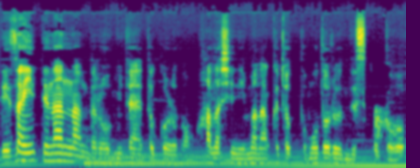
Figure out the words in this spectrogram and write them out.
デザインって何なんだろうみたいなところの話に、まあなんかちょっと戻るんですけど、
